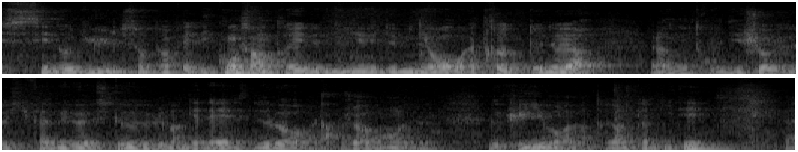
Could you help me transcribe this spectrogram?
Ces nodules sont en fait des concentrés de, minéraux à très haute teneur. Alors on y trouve des choses aussi fabuleuses que le manganèse, de l'or, l'argent, le cuivre en très grande quantité. Euh,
